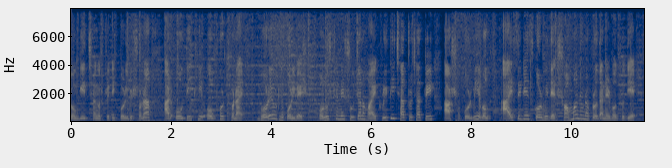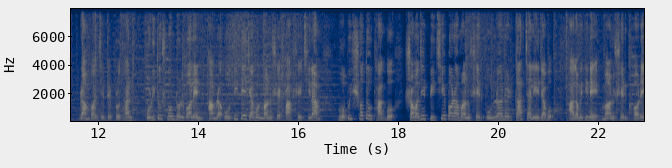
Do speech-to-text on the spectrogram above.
সংগীত, সাংস্কৃতিক পরিবেশনা আর অতিথি অভ্যর্থনায় ভরে ওঠে পরিবেশ। অনুষ্ঠানের সূচনা হয় কৃতি ছাত্রছাত্রী আশা কর্মী এবং আইসিডিএস কর্মীদের সম্মাননা প্রদানের মধ্য দিয়ে। গ্রাম পঞ্চায়েতের প্রধান পরিতোষ মণ্ডল বলেন, আমরা অতীতে যেমন মানুষের পাশে ছিলাম ভবিষ্যতেও থাকব। সমাজের পিছিয়ে পড়া মানুষের উন্নয়নের কাজ চালিয়ে যাব। আগামী দিনে মানুষের ঘরে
